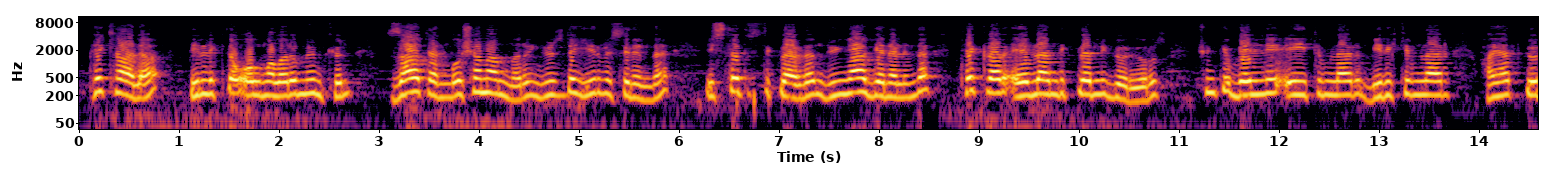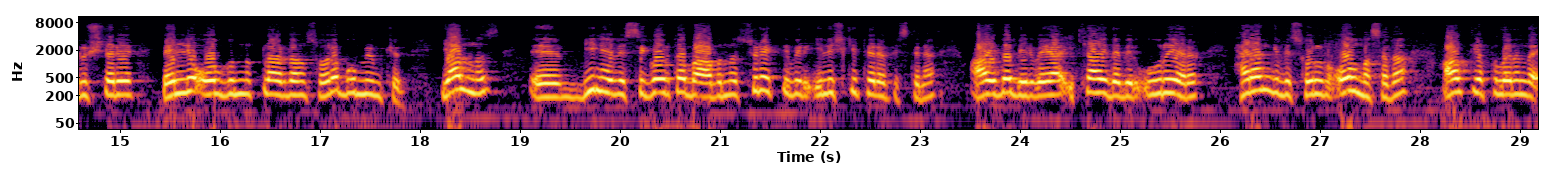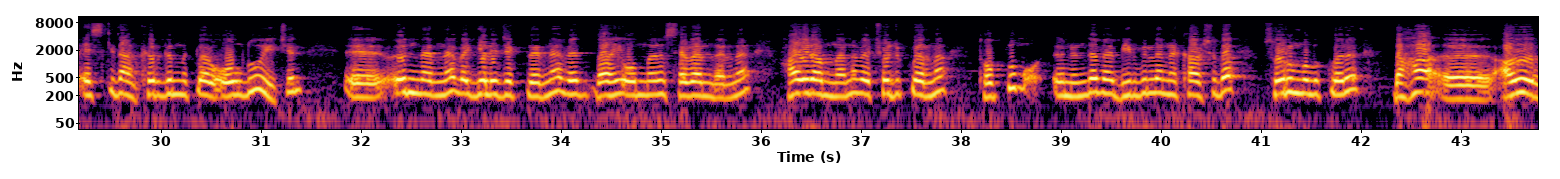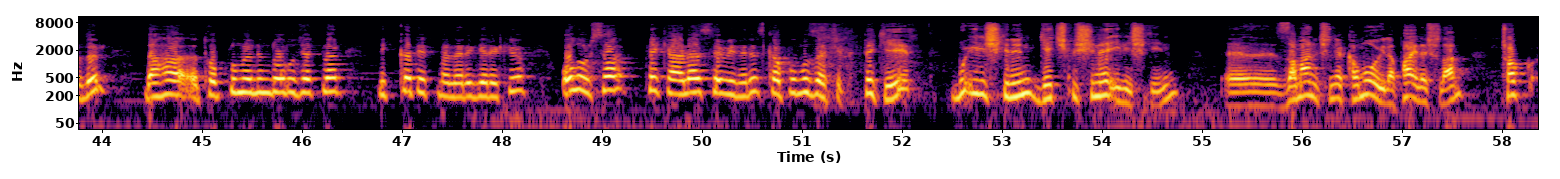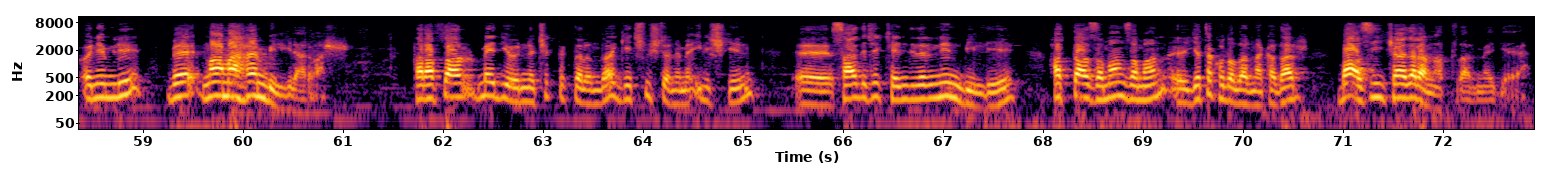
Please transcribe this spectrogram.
pekala birlikte olmaları mümkün. Zaten boşananların yüzde yirmisinin de istatistiklerden dünya genelinde tekrar evlendiklerini görüyoruz. Çünkü belli eğitimler, birikimler, hayat görüşleri, belli olgunluklardan sonra bu mümkün. Yalnız e, bir nevi sigorta babında sürekli bir ilişki terapistine ayda bir veya iki ayda bir uğrayarak herhangi bir sorun olmasa da altyapılarında eskiden kırgınlıklar olduğu için e, önlerine ve geleceklerine ve dahi onların sevenlerine, hayranlarına ve çocuklarına toplum önünde ve birbirlerine karşı da sorumlulukları daha e, ağırdır. Daha e, toplum önünde olacaklar. Dikkat etmeleri gerekiyor. Olursa pekala seviniriz. Kapımız açık. Peki bu ilişkinin geçmişine ilişkin e, zaman içinde kamuoyuyla paylaşılan çok önemli ve namahrem bilgiler var. Taraflar medya önüne çıktıklarında geçmiş döneme ilişkin e, sadece kendilerinin bildiği hatta zaman zaman e, yatak odalarına kadar bazı hikayeler anlattılar medyaya.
